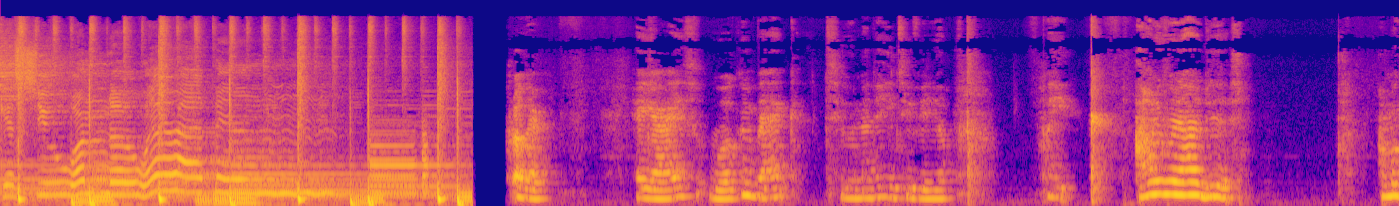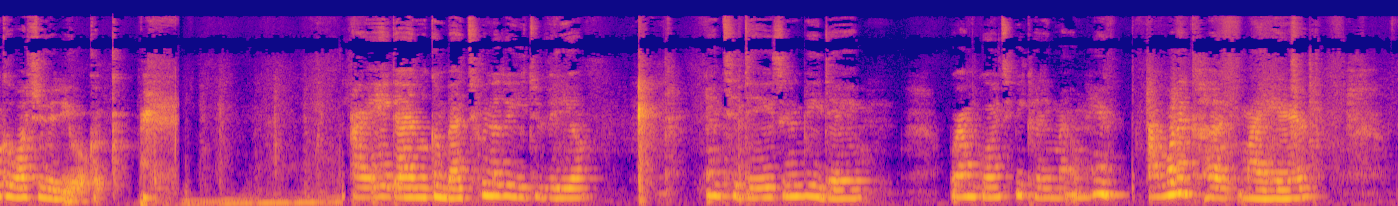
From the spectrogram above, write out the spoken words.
Guess you wonder where I've been. Okay. Hey guys, welcome back to another YouTube video. Wait, I don't even know how to do this. I'm gonna go watch the video real quick. Alright, hey guys, welcome back to another YouTube video. And today is gonna be a day where I'm going to be cutting my own hair. I wanna cut my hair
